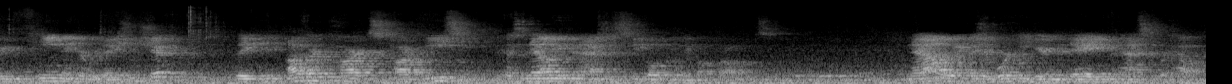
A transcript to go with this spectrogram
routine interrelationship, the, the other parts are easy because now you can actually speak openly about problems. Now, as you're working during the day, you can ask for help.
